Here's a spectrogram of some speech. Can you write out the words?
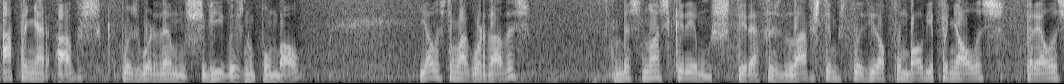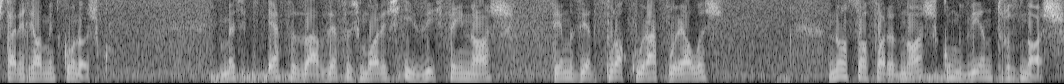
a apanhar aves, que depois guardamos vivas no pombal, e elas estão lá guardadas, mas se nós queremos ter essas aves, temos depois de ir ao pombal e apanhá-las para elas estarem realmente connosco. Mas essas aves, essas memórias existem em nós, temos é de procurar por elas, não só fora de nós, como dentro de nós.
